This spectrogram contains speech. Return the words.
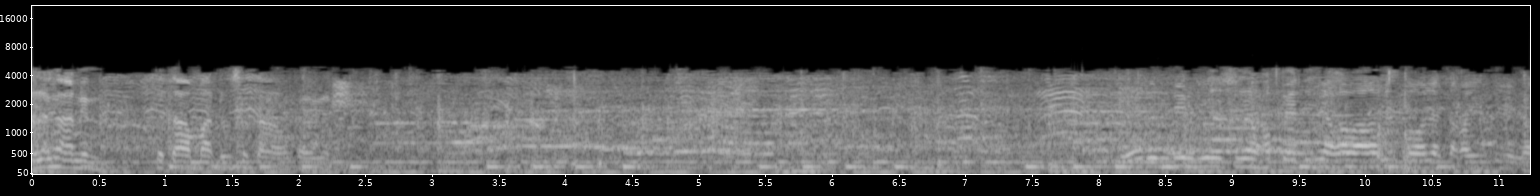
Alanganin sa tama doon sa tao kaya ganun. Meron din rules na pwede niya hawakan ng bola sa kayo nila.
